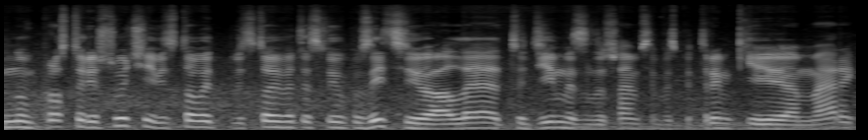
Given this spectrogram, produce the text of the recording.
ну просто рішуче відстоювати, відстоювати свою позицію, але тоді ми залишаємося без підтримки Америки,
